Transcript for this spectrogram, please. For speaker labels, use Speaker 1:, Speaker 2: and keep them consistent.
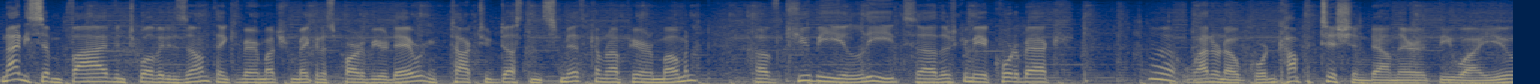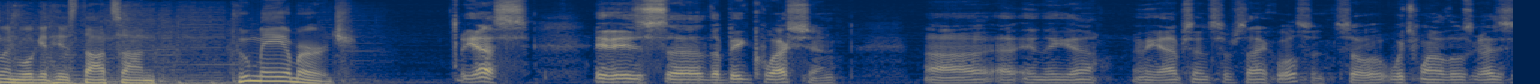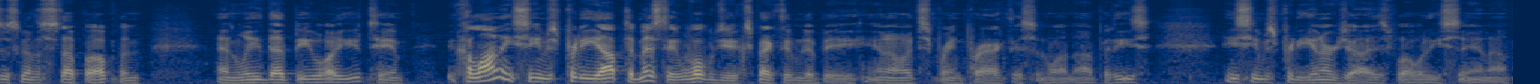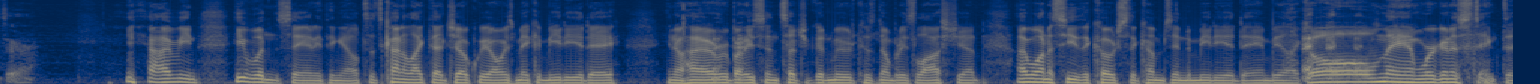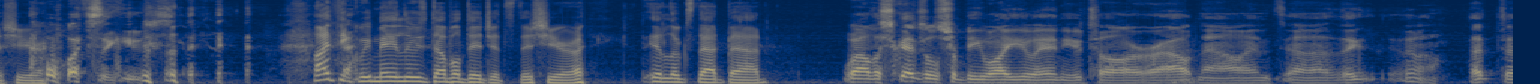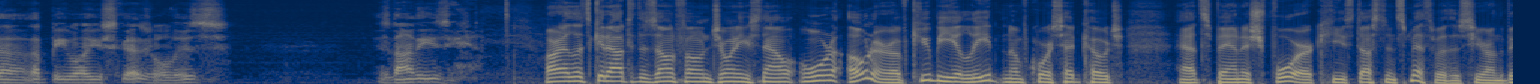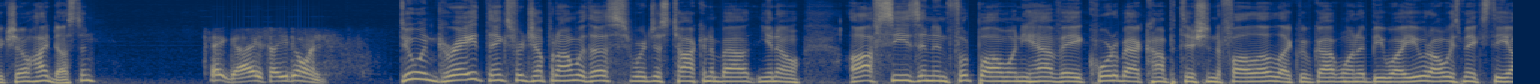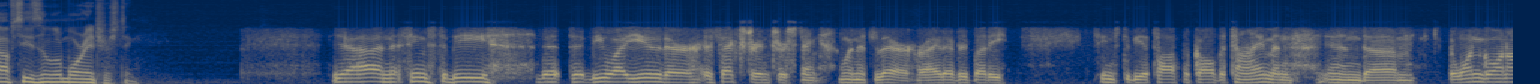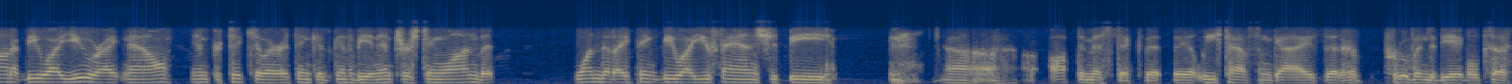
Speaker 1: 97.5 and 1280 The Zone. Thank you very much for making us part of your day. We're going to talk to Dustin Smith coming up here in a moment of QB Elite. Uh, there's going to be a quarterback, uh, I don't know, Gordon, competition down there at BYU, and we'll get his thoughts on who may emerge.
Speaker 2: Yes, it is uh, the big question uh, in the uh, in the absence of Zach Wilson. So, which one of those guys is going to step up and and lead that BYU team? Kalani seems pretty optimistic. What would you expect him to be? You know, at spring practice and whatnot. But he's he seems pretty energized by what he's seeing out there.
Speaker 1: Yeah, I mean, he wouldn't say anything else. It's kind of like that joke we always make at media day. You know how everybody's in such a good mood because nobody's lost yet. I want to see the coach that comes into media day and be like, "Oh man, we're gonna stink this year."
Speaker 2: What's the use?
Speaker 1: I think we may lose double digits this year. It looks that bad.
Speaker 2: Well, the schedules for BYU and Utah are out now, and uh, they, you know, that uh, that BYU schedule is is not easy.
Speaker 1: All right, let's get out to the zone phone. Joining us now, owner of QB Elite, and of course, head coach at Spanish Fork. He's Dustin Smith with us here on the Big Show. Hi, Dustin.
Speaker 3: Hey guys, how you doing?
Speaker 1: Doing great. Thanks for jumping on with us. We're just talking about you know off season in football when you have a quarterback competition to follow, like we've got one at BYU. It always makes the off season a little more interesting.
Speaker 3: Yeah, and it seems to be that at BYU there it's extra interesting when it's there, right? Everybody seems to be a topic all the time, and and um, the one going on at BYU right now, in particular, I think is going to be an interesting one, but one that I think BYU fans should be uh, optimistic that they at least have some guys that have proven to be able to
